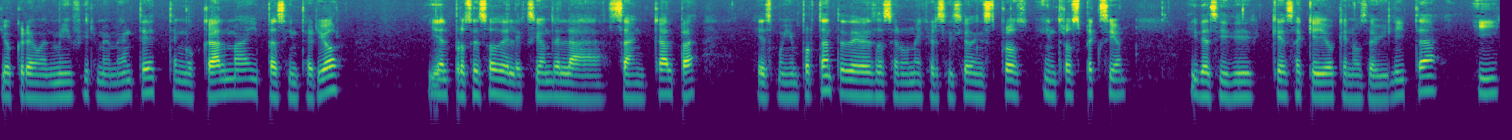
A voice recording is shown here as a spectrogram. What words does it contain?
Yo creo en mí firmemente, tengo calma y paz interior. Y el proceso de elección de la Sankalpa es muy importante. Debes hacer un ejercicio de introspección y decidir qué es aquello que nos debilita y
